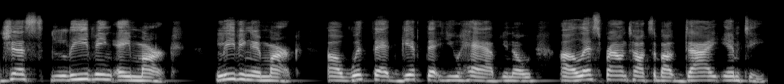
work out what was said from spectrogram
just leaving a mark, leaving a mark. Uh, with that gift that you have, you know, uh, Les Brown talks about die empty.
